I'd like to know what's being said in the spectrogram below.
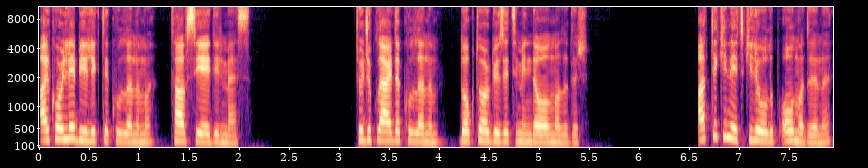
Alkolle birlikte kullanımı tavsiye edilmez. Çocuklarda kullanım doktor gözetiminde olmalıdır. Attekin etkili olup olmadığını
